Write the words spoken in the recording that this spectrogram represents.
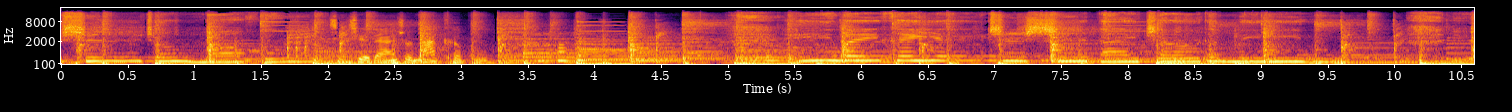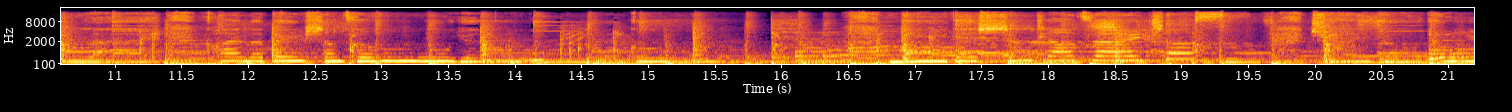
是种模糊。谢谢大家说那可不。以为黑夜只是白昼的迷雾，原来快乐悲伤总无缘无故。你的心跳在加速，却有犹豫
